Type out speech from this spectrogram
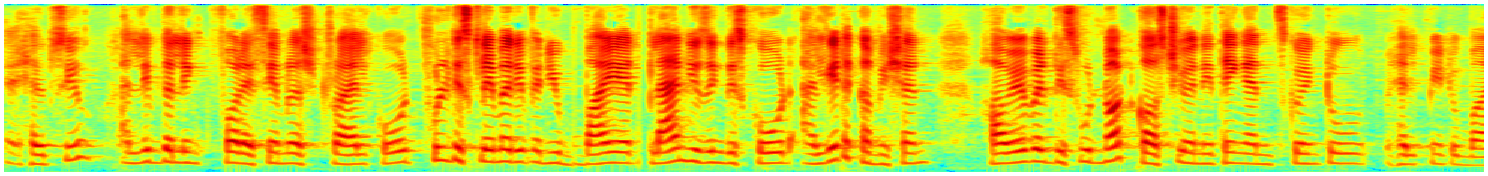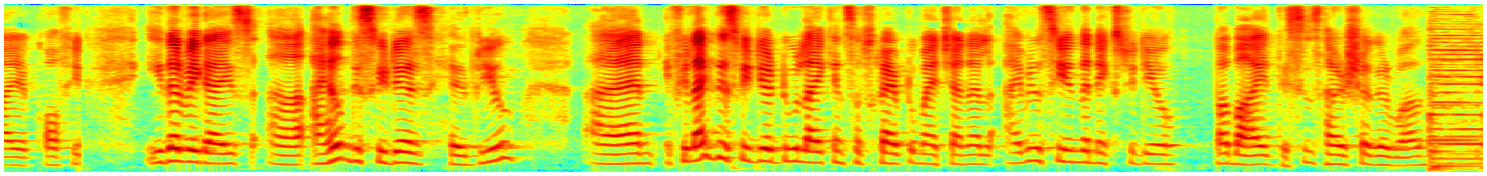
helps you. I'll leave the link for semrush trial code. Full disclaimer when you buy a plan using this code i'll get a commission. However this would not cost you anything and it's going to help me to buy a coffee. Either way guys uh, i hope this video has helped you. And if you like this video do like and subscribe to my channel. I will see you in the next video. Bye bye this is Harsh Agrawal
